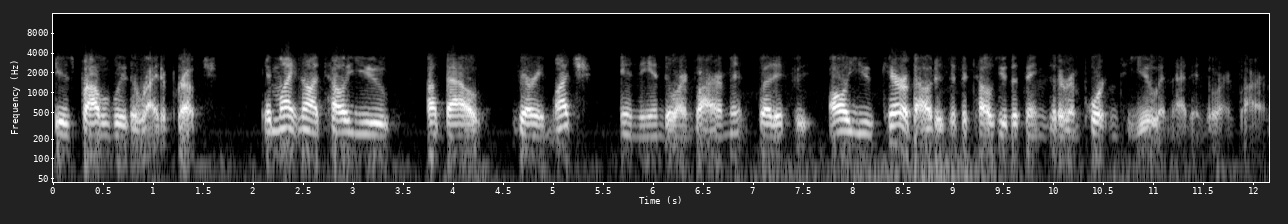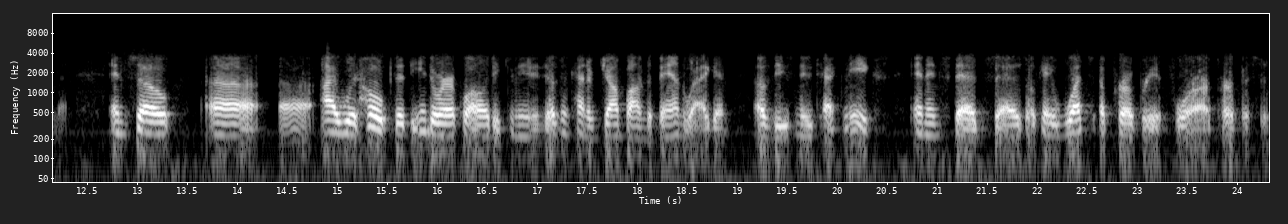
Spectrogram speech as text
is probably the right approach. It might not tell you about very much in the indoor environment, but if all you care about is if it tells you the things that are important to you in that indoor environment. And so uh, uh, I would hope that the indoor air quality community doesn't kind of jump on the bandwagon of these new techniques and instead says, okay, what's appropriate for our purposes?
